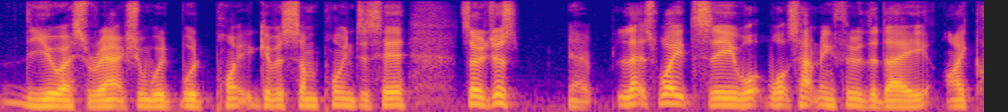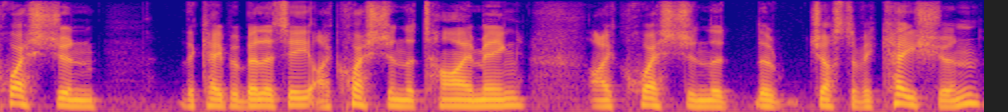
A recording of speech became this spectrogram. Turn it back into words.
the US reaction would would point, give us some pointers here. So just you know, let's wait to see what, what's happening through the day. I question the capability. I question the timing. I question the, the justification.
